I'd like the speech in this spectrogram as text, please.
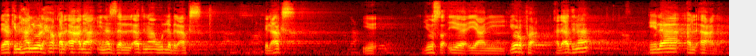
لكن هل يلحق الأعلى ينزل الأدنى ولا بالعكس؟ بالعكس. يعني يرفع الأدنى إلى الأعلى.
